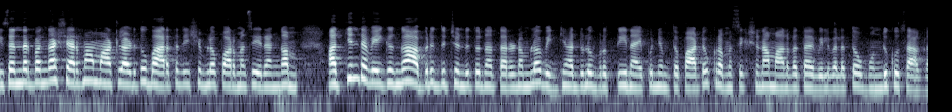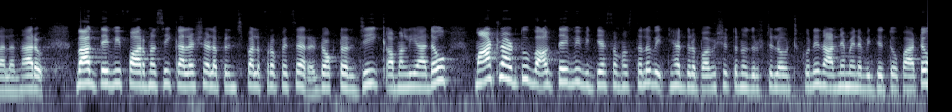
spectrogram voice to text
ఈ సందర్భంగా శర్మ మాట్లాడుతూ భారతదేశంలో ఫార్మసీ రంగం అత్యంత వేగంగా అభివృద్ధి చెందుతున్న తరుణంలో విద్యార్థులు వృత్తి నైపుణ్యంతో పాటు క్రమశిక్షణ మానవతా విలువలతో ముందుకు సాగాలన్నారు. వాగ్దేవి ఫార్మసీ కళాశాల principal professor doctor G. Kamal Yadav మాట్లాడుతూ వాగ్దేవి విద్యా సంస్థలు విద్యార్థుల భవిష్యత్తును దృష్టిలో ఉంచుకుని నాణ్యమైన విద్యతో పాటు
